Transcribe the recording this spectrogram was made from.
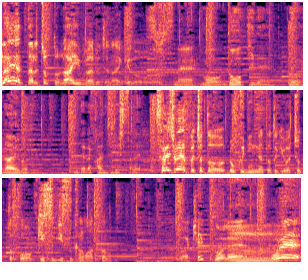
だなんやったらちょっとライバルじゃないけど。そうですね。もう同期で、うん。ライバルみたいな感じでしたね。最初はやっぱりちょっと6人になった時はちょっとこうギスギス感はあったの？まあ結構ねうん。俺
